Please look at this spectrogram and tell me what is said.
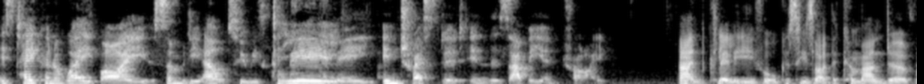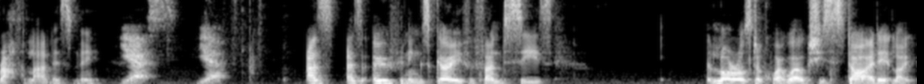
is taken away by somebody else who is clearly interested in the Zavian tribe. and clearly evil because he's like the commander of Rathalan, isn't he? Yes, yeah, as as openings go for fantasies, Laurel's done quite well because she's started it like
